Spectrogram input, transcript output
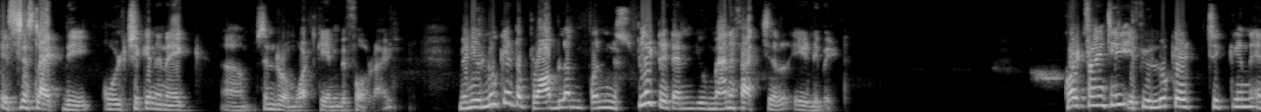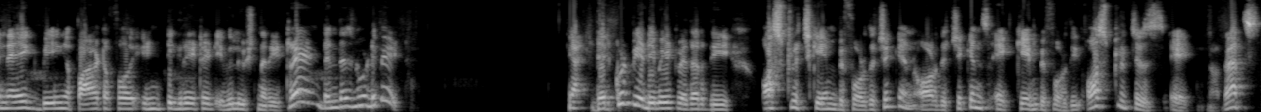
It's just like the old chicken and egg um, syndrome, what came before, right? When you look at a problem, when you split it and you manufacture a debate. Quite frankly, if you look at chicken and egg being a part of an integrated evolutionary trend, then there's no debate. Yeah, there could be a debate whether the ostrich came before the chicken or the chicken's egg came before the ostrich's egg. Now, that's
